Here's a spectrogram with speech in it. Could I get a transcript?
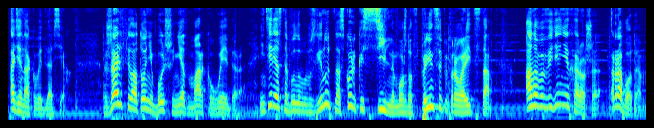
одинаковой для всех. Жаль, в пилотоне больше нет Марка Уэбера. Интересно было бы взглянуть, насколько сильно можно в принципе провалить старт. А нововведение хорошее. Работаем.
